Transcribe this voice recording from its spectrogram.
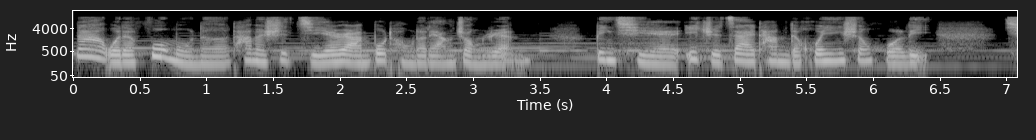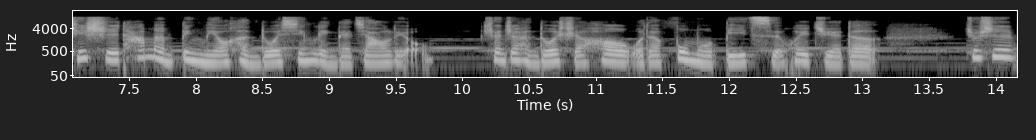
那我的父母呢，他们是截然不同的两种人，并且一直在他们的婚姻生活里，其实他们并没有很多心灵的交流，甚至很多时候我的父母彼此会觉得，就是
